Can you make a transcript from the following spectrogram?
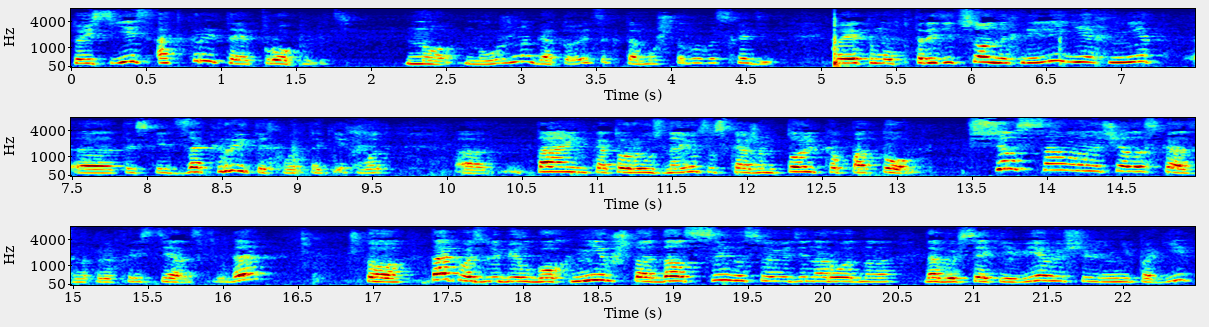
То есть есть открытая проповедь, но нужно готовиться к тому, чтобы восходить. Поэтому в традиционных религиях нет, э, так сказать, закрытых вот таких вот э, тайн, которые узнаются, скажем, только потом. Все с самого начала сказано, например, в христианстве, да? Что так возлюбил Бог мир, что отдал Сына Своего Единородного, дабы всякий верующий не погиб,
